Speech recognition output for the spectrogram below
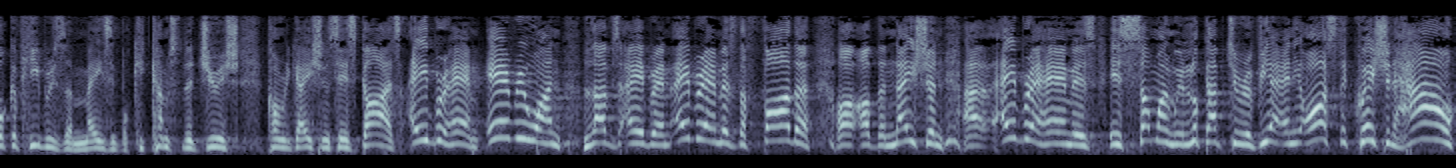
book of Hebrews is an amazing book. He comes to the Jewish congregation and says, guys, Abraham, everyone loves Abraham. Abraham is the father of, the nation. Uh, Abraham is, is someone we look up to revere. And he asked the question, how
